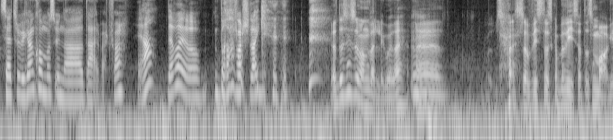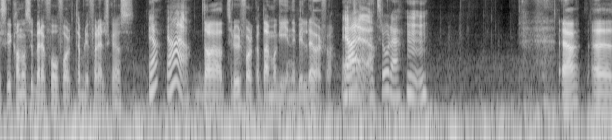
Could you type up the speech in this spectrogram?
Så jeg tror vi kan komme oss unna der, i hvert fall. Ja, det var jo bra forslag. ja, det syns jeg var en veldig god idé. Mm. Eh, så, så hvis det skal bevise at det er så magisk, kan vi bare få folk til å bli forelska i oss. Ja, ja. Da tror folk at det er magien i bildet, i hvert fall. Ja, ja, ja. Jeg tror det. Mm. Ja, eh,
